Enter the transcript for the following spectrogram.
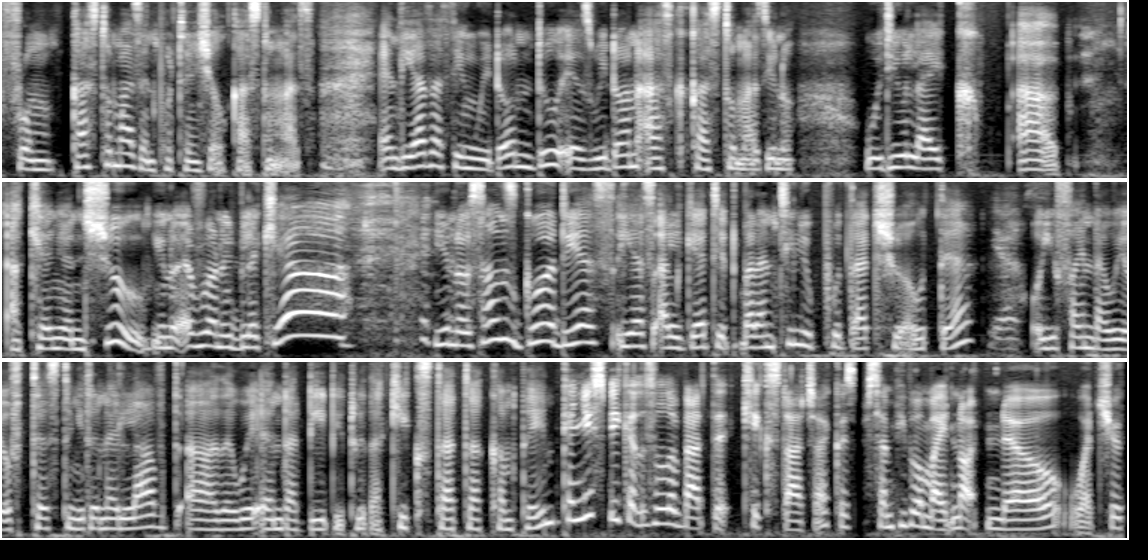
from customers and potential customers. And the other thing we don't do is we don't ask customers, you know, would you like uh, a Kenyan shoe, you know, everyone would be like, yeah, you know, sounds good. Yes, yes, I'll get it. But until you put that shoe out there yes. or you find a way of testing it. And I loved uh, the way Enda did it with a Kickstarter campaign. Can you speak a little about the Kickstarter? Because some people might not know what your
